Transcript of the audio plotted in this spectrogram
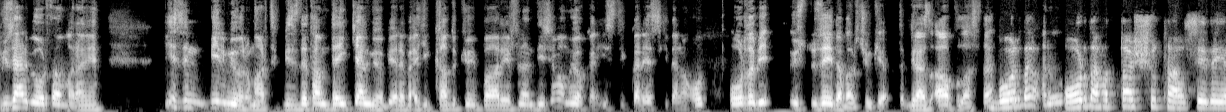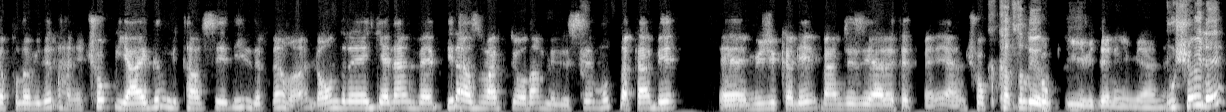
güzel bir ortam var. Hani bizim bilmiyorum artık bizde tam denk gelmiyor bir yere. Belki Kadıköy, Bariye falan diyeceğim ama yok. Yani İstiklal eskiden. O, orada bir üst düzey de var çünkü. Biraz A plus'ta. Bu arada Hani- orada hatta şu tavsiye de yapılabilir. Hani çok yaygın bir tavsiye değildir ama Londra'ya gelen ve biraz vakti olan birisi mutlaka bir e, müzikali bence ziyaret etmeli. Yani çok Katılıyorum. çok iyi bir deneyim yani. Bu şöyle,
